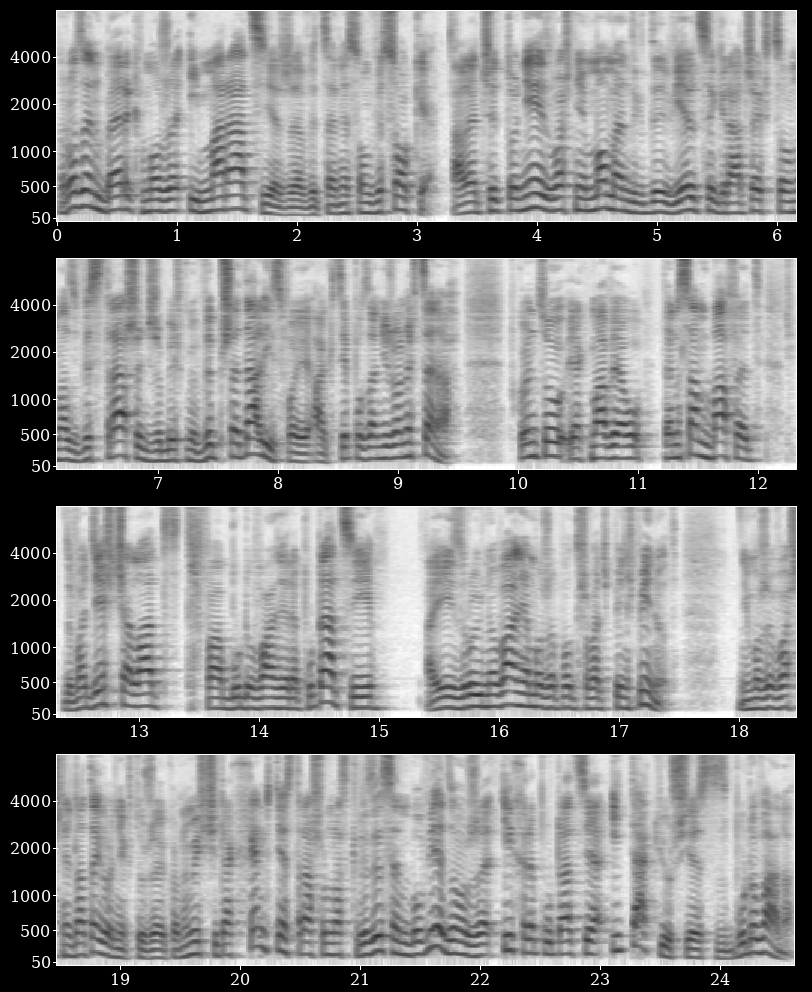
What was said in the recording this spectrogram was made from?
Rosenberg może i ma rację, że wyceny są wysokie, ale czy to nie jest właśnie moment, gdy wielcy gracze chcą nas wystraszyć, żebyśmy wyprzedali swoje akcje po zaniżonych cenach? W końcu, jak mawiał ten sam Buffett, 20 lat trwa budowanie reputacji, a jej zrujnowanie może potrwać 5 minut. I może właśnie dlatego niektórzy ekonomiści tak chętnie straszą nas kryzysem, bo wiedzą, że ich reputacja i tak już jest zbudowana.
